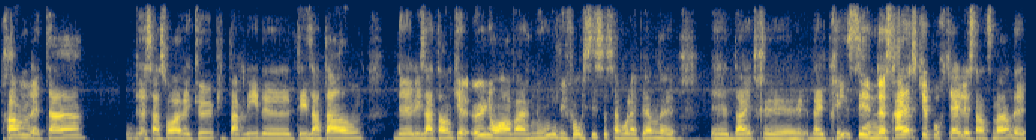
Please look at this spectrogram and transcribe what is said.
prendre le temps de s'asseoir avec eux puis de parler de tes attentes, de les attentes qu'eux ont envers nous. Des fois aussi, ça, ça vaut la peine euh, d'être d'être prise. C'est ne serait-ce que pour qu'il y ait le sentiment de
